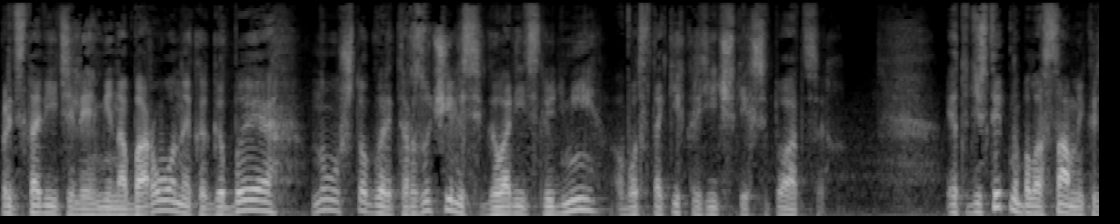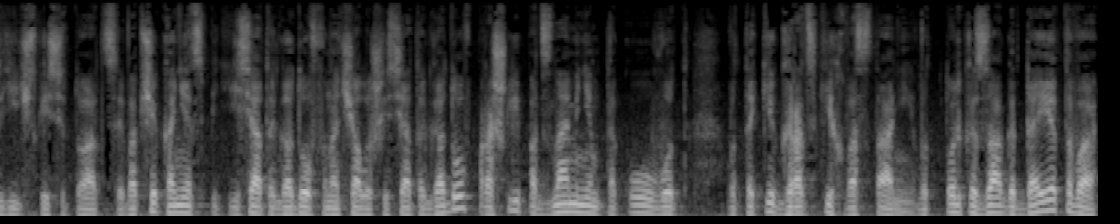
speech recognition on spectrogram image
представители Минобороны, КГБ, ну, что говорить, разучились говорить с людьми вот в таких критических ситуациях это действительно была самой критической ситуацией. Вообще конец 50-х годов и начало 60-х годов прошли под знаменем такого вот, вот таких городских восстаний. Вот только за год до этого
